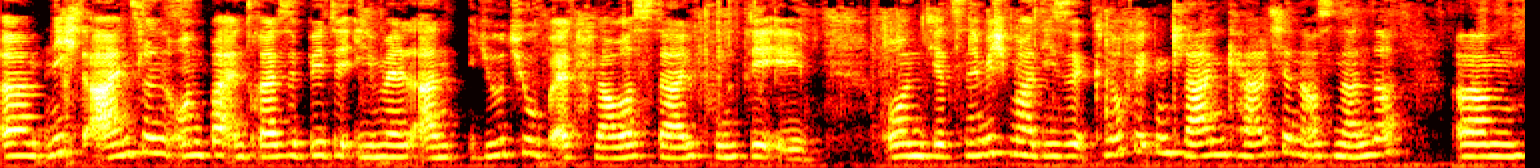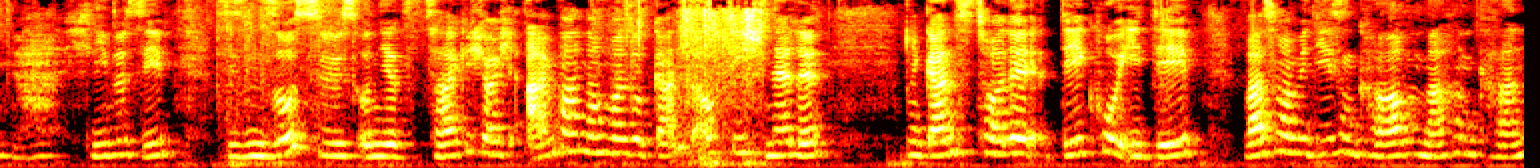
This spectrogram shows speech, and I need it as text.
ähm, nicht einzeln und bei Interesse bitte E-Mail an youtube at flowerstyle.de. Und jetzt nehme ich mal diese knuffigen kleinen Kerlchen auseinander ähm, ich liebe sie. Sie sind so süß. Und jetzt zeige ich euch einfach nochmal so ganz auf die Schnelle eine ganz tolle Deko-Idee, was man mit diesen Körben machen kann.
